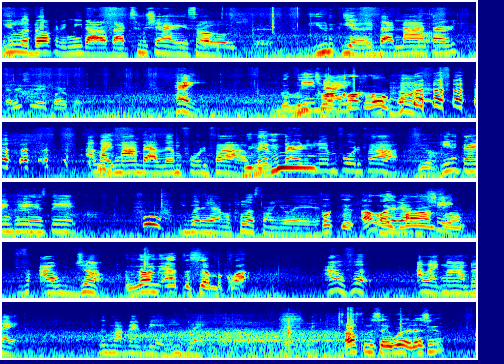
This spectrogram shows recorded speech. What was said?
You a little darker than me, dog. About two shades. So Oh shit. you, yeah, about 9:30. At least it ain't purple. Hey, But leave 12 midnight. o'clock alone. Uh-huh. I like mine about 11:45, Nigga, 11:30, 11:45. Yeah. Anything past that, whew, you better have a plus on your ass. Fuck that. I like better have a mine from I'll jump. none after 7 o'clock. I don't fuck. I like mine black. Look at my baby daddy. He black. I was gonna say where, that's him?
